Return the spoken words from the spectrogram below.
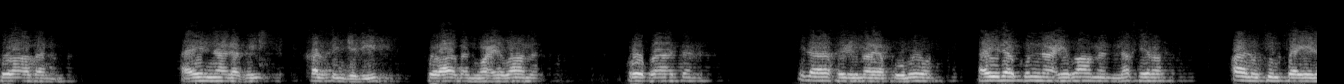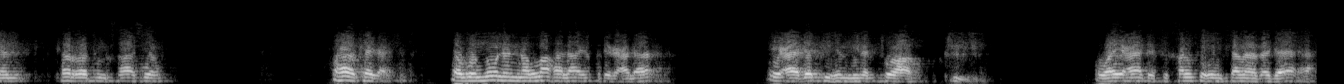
ترابا أئنا لفي خلق جديد ترابا وعظاما رفاتا إلى آخر ما يقولون. أئذا كنا عظاما نخرة؟ قالوا تلك إذا كرة خاسرة. وهكذا. يظنون أن الله لا يقدر على إعادتهم من التراب. وإعادة خلقهم كما بدأها.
